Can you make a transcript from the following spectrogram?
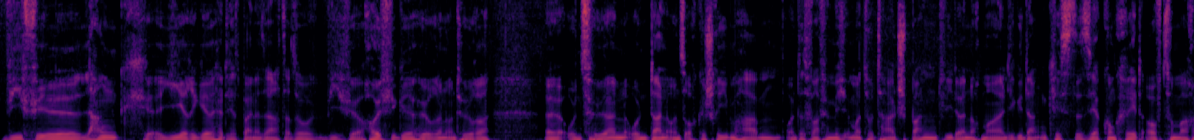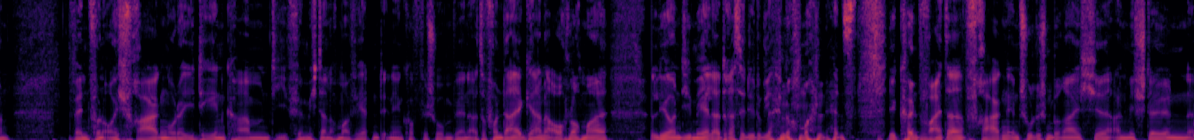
wie viel langjährige, hätte ich jetzt beinahe gesagt, also wie viele häufige Hörerinnen und Hörer äh, uns hören und dann uns auch geschrieben haben. Und das war für mich immer total spannend, wieder nochmal die Gedankenkiste sehr konkret aufzumachen wenn von euch Fragen oder Ideen kamen, die für mich dann nochmal wertend in den Kopf geschoben werden. Also von daher gerne auch nochmal, Leon, die Mailadresse, die du gleich nochmal nennst. Ihr könnt weiter Fragen im schulischen Bereich äh, an mich stellen.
